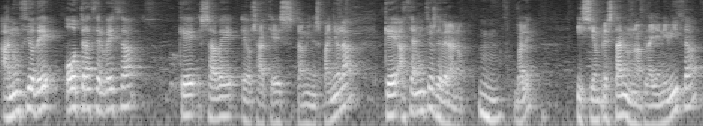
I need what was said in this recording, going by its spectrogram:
anuncio de otra cerveza que sabe, eh, o sea, que es también española, que hace anuncios de verano, Mm. ¿vale? Y siempre están en una playa en Ibiza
